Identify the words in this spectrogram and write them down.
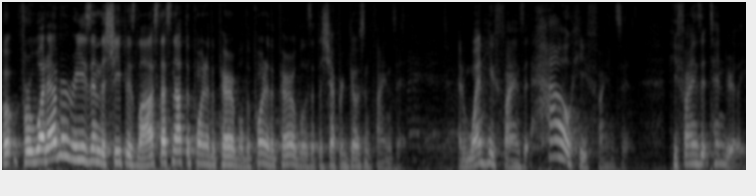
But for whatever reason the sheep is lost, that's not the point of the parable. The point of the parable is that the shepherd goes and finds it. And when he finds it, how he finds it. He finds it tenderly,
